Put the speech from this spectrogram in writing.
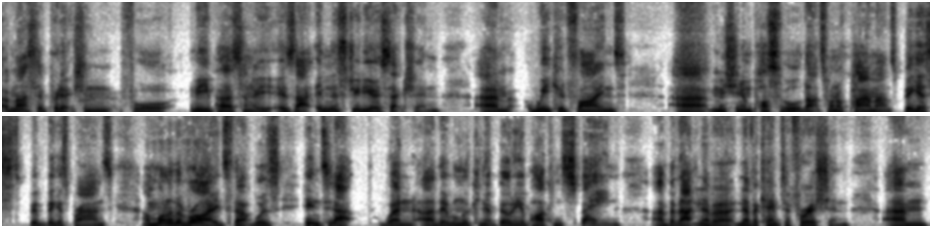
a massive prediction for me personally is that in the studio section, um, we could find uh, Mission Impossible. That's one of Paramount's biggest bi- biggest brands, and one of the rides that was hinted at when uh, they were looking at building a park in Spain, uh, but that never never came to fruition. Um,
